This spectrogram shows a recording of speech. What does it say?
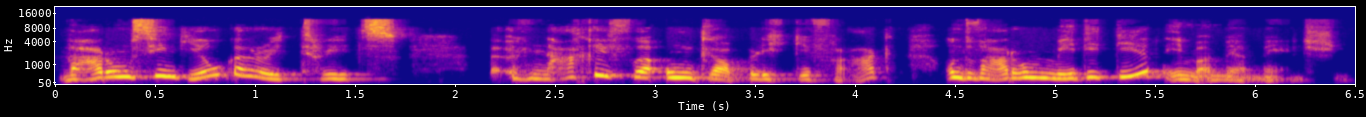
Warum sind Yoga-Retreats äh, nach wie vor unglaublich gefragt und warum meditieren immer mehr Menschen?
